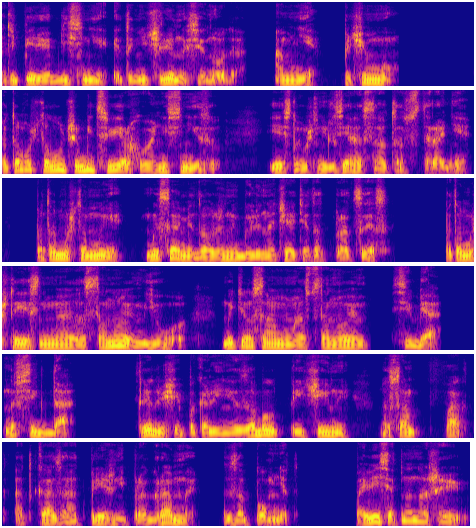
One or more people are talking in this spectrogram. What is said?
А теперь объясни, это не члену Синода, а мне. Почему? Потому что лучше быть сверху, а не снизу, если уж нельзя остаться в стороне. Потому что мы, мы сами должны были начать этот процесс. Потому что если мы остановим его, мы тем самым остановим себя навсегда. Следующее поколение забудут причины, но сам факт отказа от прежней программы запомнят. Повесят на наше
